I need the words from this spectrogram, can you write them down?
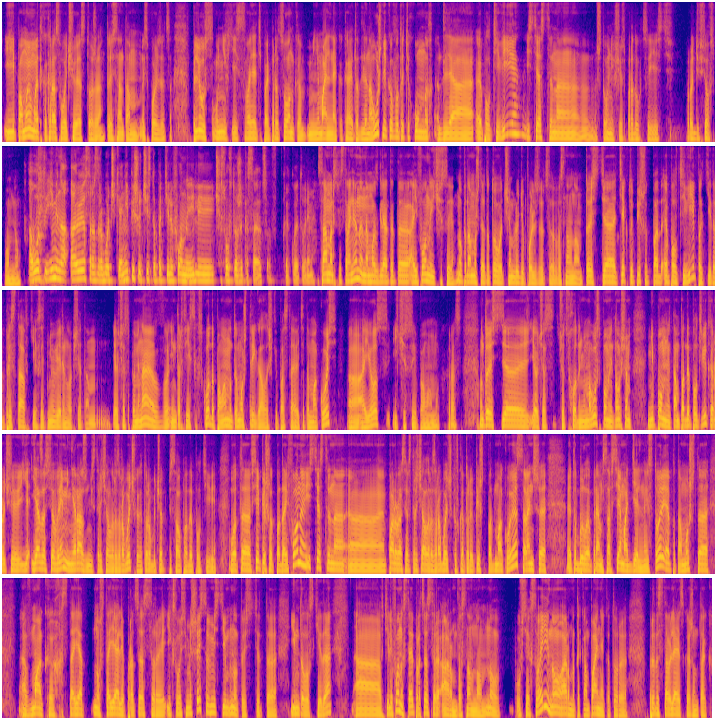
И, по-моему, это как раз WatchOS тоже, то есть она там используется. Плюс у них есть своя, типа, операционка минимальная какая-то для наушников вот этих умных, для Apple TV, естественно, что у них еще из продукции есть вроде все вспомнил. А вот именно iOS-разработчики, они пишут чисто под телефоны или часов тоже касаются в какое-то время? Самое распространенное, на мой взгляд, это айфоны и часы. Ну, потому что это то, вот, чем люди пользуются в основном. То есть э, те, кто пишут под Apple TV, под какие-то приставки, я, кстати, не уверен вообще там, я сейчас вспоминаю, в интерфейсах Skoda, по-моему, ты можешь три галочки поставить. Это macOS, э, iOS и часы, по-моему, как раз. Ну, то есть э, я вот сейчас что-то сходу не могу вспомнить, но, в общем, не помню, там под Apple TV, короче, я, я за все время ни разу не встречал разработчика, который бы что-то писал под Apple TV. Вот э, все пишут под iPhone, естественно. Э, пару раз я встречал разработчиков, которые пишут под macOS. Раньше это было прям совсем отдельная история, потому что э, в Mac стоят, ну, стояли процессоры x86 совместимые, ну, то есть это интеловские, да, а в телефонах стоят процессоры ARM в основном, ну, у всех свои, но ARM это компания, которая предоставляет, скажем так,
